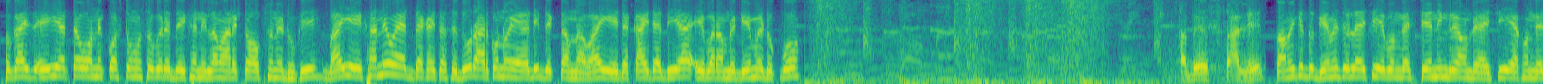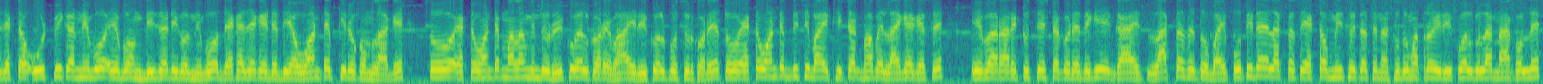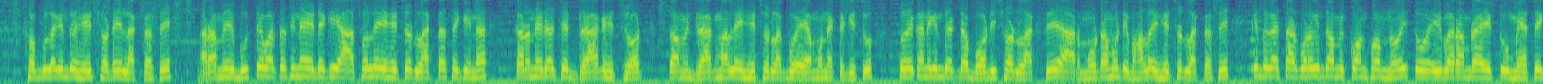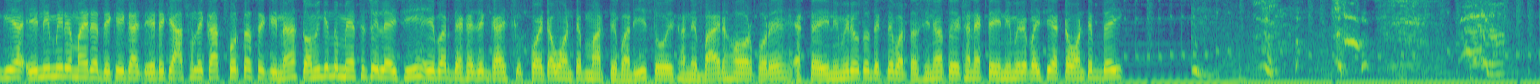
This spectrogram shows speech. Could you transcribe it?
তো গাইজ এই অ্যাডটা অনেক কষ্ট মষ্ট করে দেখে নিলাম, আরেকটা অপশনে ঢুকি। ভাই, এখানেও অ্যাড দেখাইতেছে, দূর, আর কোনো অ্যাডই দেখতাম না ভাই। এটা কাইটা দিয়া এবার আমরা গেমে ঢুকবো। তো আমি কিন্তু গেমে চলে আসি এবং গাইজ ট্রেনিং গ্রাউন্ডে আইছি। এখন গাইজ একটা উড পিকার নিব এবং ডিজার্ট ইগল নিব। দেখা যাক এটা দিয়ে ওয়ান টেপ কীরকম লাগে। তো একটা ওয়ান টেপ মারলাম কিন্তু রিকোয়েল করে ভাই রিকোয়েল প্রচুর করে। তো একটা ওয়ান টেপ দিছি ভাই ঠিকঠাক ভাবে লাগা গেছে। এবার আর একটু চেষ্টা করে দেখি। গাইজ লাগতাছে তো ভাই, প্রতিটাই লাগতাছে, একটাও মিস হইতাছে না। শুধুমাত্র এই রিকোয়েলগুলা না করলে সবগুলা কিন্তু হেডশটেই লাগতাছে। আর আমি বুঝতে পারতাছি না এটা কি আসলে হেডশট লাগতাছে কিনা। কারণ এটা হচ্ছে ড্রাগ হেডশট তো আমি ড্রাগ মারলেই হেডশট লাগবে এমন একটা কিছু। তো এখানে কিন্তু একটা বডি শট লাগছে, আর মোটামুটি ভালোই হেডশট লাগতেছে। কিন্তু গাছ তারপরে কিন্তু আমি কনফার্ম নই, তো এবার আমরা একটু ম্যাচে গিয়া এনিমিরে মাইরা দেখি গাছ এটা কি আসলে কাজ করতেছে কিনা? তো আমি কিন্তু ম্যাচে চলে আইছি, এবার দেখা যায় গাইস কয়টা ওয়ান টেপ মারতে পারি। তো এখানে বাইর হওয়ার পরে একটা এনিমিরেও তো দেখতে পারতাছি না, তো এখানে একটা এনিমিরে পাইছি, একটা ওয়ান টেপ দেই।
